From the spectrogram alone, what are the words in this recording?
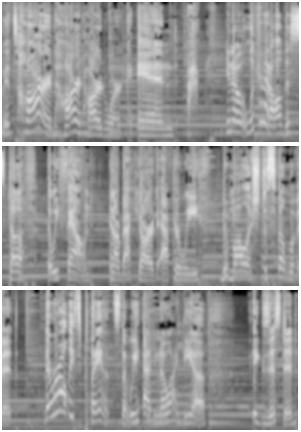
It's hard, hard, hard work. And, you know, looking at all this stuff that we found in our backyard after we demolished some of it, there were all these plants that we had no idea existed,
